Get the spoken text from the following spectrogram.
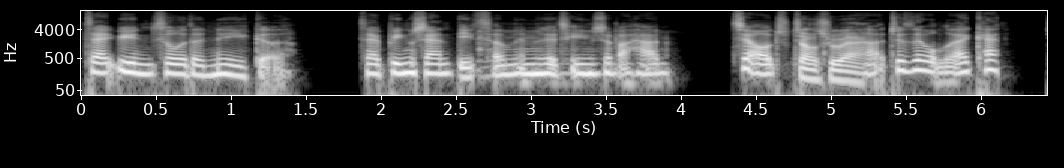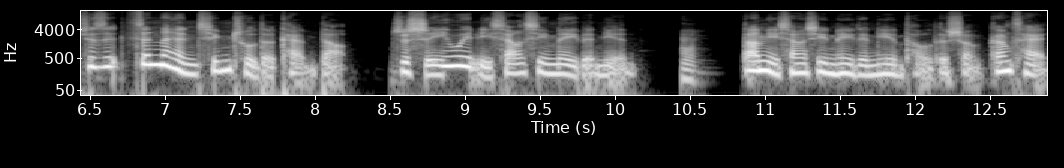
在运作的那个，在冰山底层的那个潜意识把它叫叫出来啊，就是我们来看，就是真的很清楚的看到，只是因为你相信那个念，嗯，当你相信那个念头的时候，刚才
